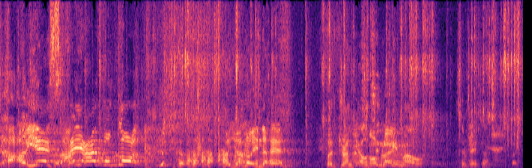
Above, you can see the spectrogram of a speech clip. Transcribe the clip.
Oh yes, I, I forgot. but you are not in the hand. But drunk I'm Elton so came out. Cerveza? Like,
